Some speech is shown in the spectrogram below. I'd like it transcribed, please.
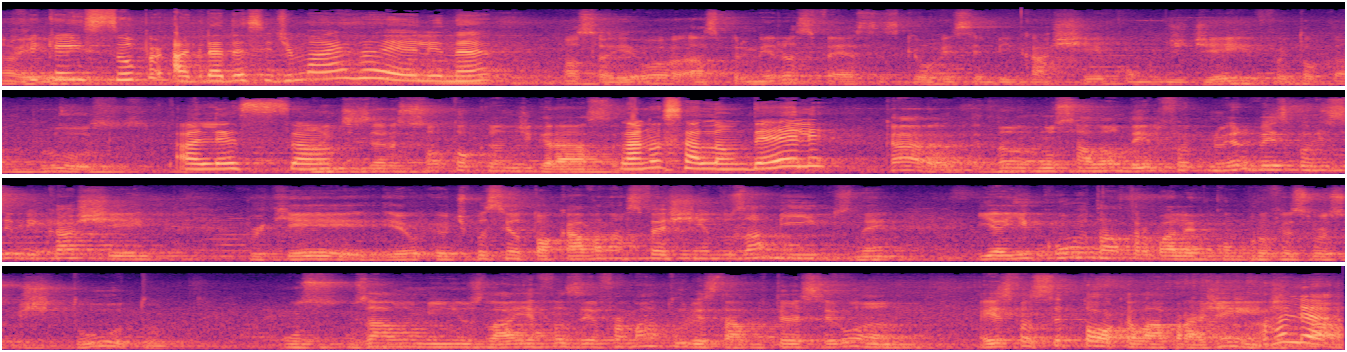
Não, Fiquei ele- super. Agradeci demais a ele, né? Nossa, eu, as primeiras festas que eu recebi cachê como DJ foi tocando pro Lúcio. Olha só. Antes era só tocando de graça. Lá no salão dele, Cara, no, no salão dele foi a primeira vez que eu recebi cachê. Porque eu, eu, tipo assim, eu tocava nas festinhas dos amigos, né? E aí, como eu tava trabalhando como professor substituto, os, os aluninhos lá iam fazer a formatura, eles estavam no terceiro ano. Aí eles falaram, você toca lá pra gente? olha,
